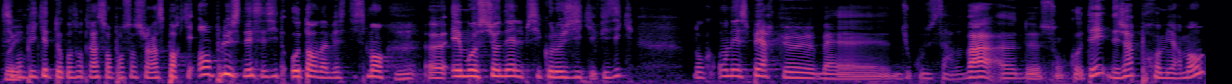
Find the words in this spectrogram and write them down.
c'est Oui. compliqué de te concentrer à 100% sur un sport qui, en plus, nécessite autant d'investissement Mm. euh, émotionnel, psychologique et physique. Donc on espère que ben, du coup ça va euh, de son côté. Déjà premièrement,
